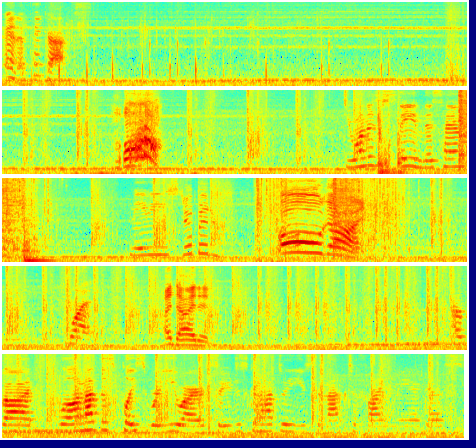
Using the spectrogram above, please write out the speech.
And a pickaxe. Ah! Do you want to just stay in this house? Maybe? Stupid. Oh god. What? I died it. Oh god. Well, I'm at this place where you are, so you're just gonna have to use the map to find me, I guess.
